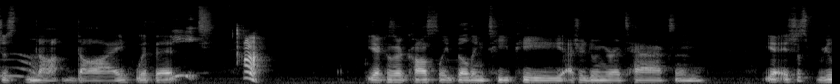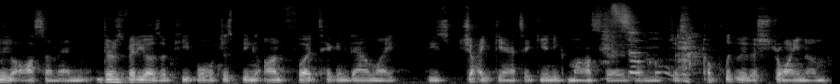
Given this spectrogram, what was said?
just oh. not die with it. Neat. Huh. Yeah, because they're constantly building TP as you're doing your attacks, and yeah, it's just really awesome. And there's videos of people just being on foot taking down like these gigantic, unique monsters so and cool. just completely destroying them.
